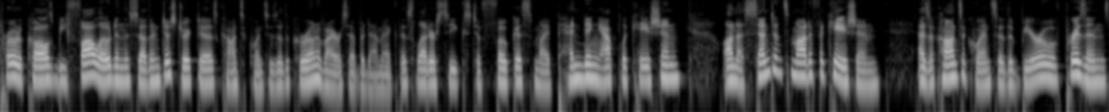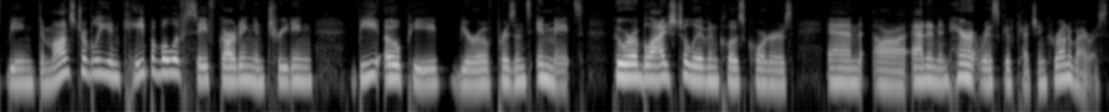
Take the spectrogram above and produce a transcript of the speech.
protocols be followed in the Southern District as consequences of the coronavirus epidemic. This letter seeks to focus my pending application on a sentence modification as a consequence of the Bureau of Prisons being demonstrably incapable of safeguarding and treating BOP, Bureau of Prisons inmates, who are obliged to live in close quarters and are at an inherent risk of catching coronavirus.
